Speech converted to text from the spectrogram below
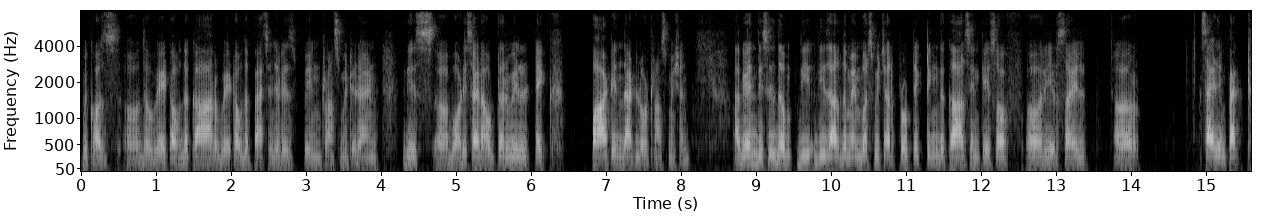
because uh, the weight of the car weight of the passenger is being transmitted and this uh, body side outer will take part in that load transmission. Again this is the, the, these are the members which are protecting the cars in case of uh, rear side or side impact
